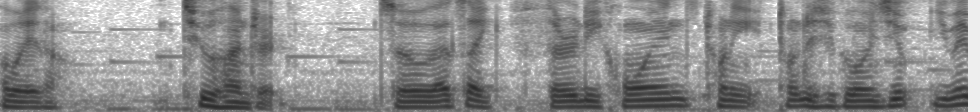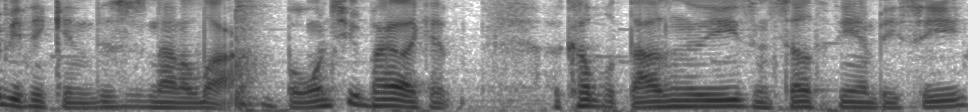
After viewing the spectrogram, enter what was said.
oh wait, no, 200. So that's like 30 coins, 20, 22 coins. You, you may be thinking this is not a lot, but once you buy like a, a couple thousand of these and sell to the NPC,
